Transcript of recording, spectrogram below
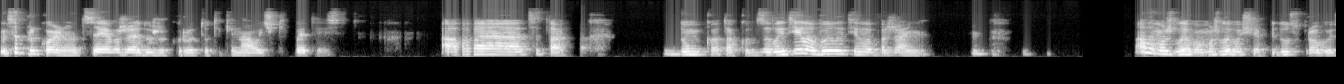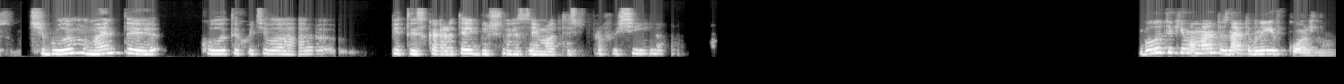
Ну, це прикольно, це я вважаю дуже круто, такі навички битись. Але це так, думка так от залетіла, вилетіла бажання. Але можливо, можливо, ще піду, спробую себе. Чи були моменти, коли ти хотіла е, піти з карате і більше не займатися професійно? Були такі моменти, знаєте, вони є в кожного.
